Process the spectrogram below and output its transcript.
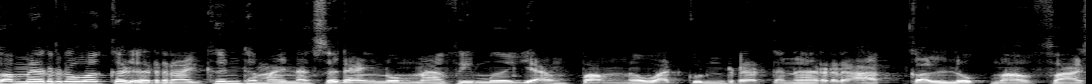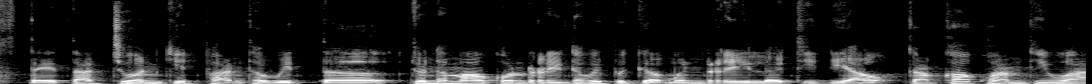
ก็ไม่รู้ว่าเกิดอะไรขึ้นทำไมนักแสดงหนุ่มมากฝีมืออย่างป้องนวัดกุลรัตนรักษ์ก็ลุกมาฟาดสเตตัสชวนคิดผ่านทวิตเตอร์จนทำเอาคนรีทวิตไปเกือบหมื่นรีเลยทีเดียว กับข้อความที่ว่า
